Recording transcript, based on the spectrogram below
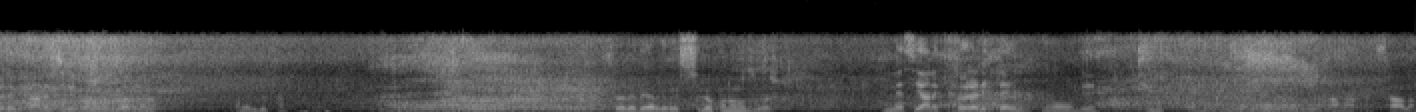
Şöyle bir tane silikonumuz var. Hani alabilirsem. Şöyle bir arkadaş silikonumuz var. Nesi yani körelik değil. O bir şey olmadı. Ama sağlam.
